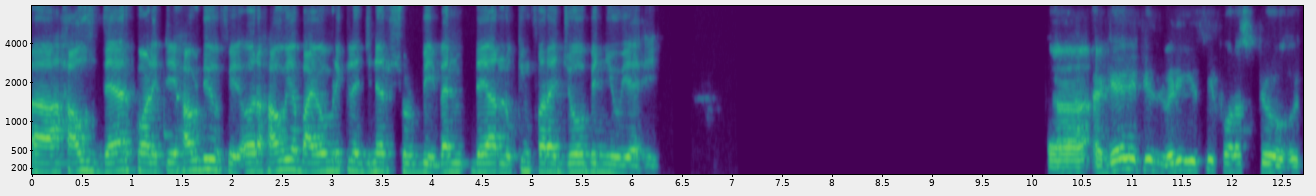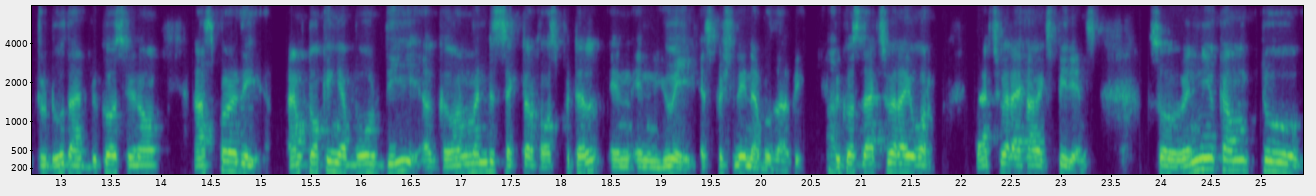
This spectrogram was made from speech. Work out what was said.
uh, how's their quality, how do you feel, or how a biomedical engineer should be when they are looking for a job in UAE? Uh, again, it is very easy for us to to do that because you know, as per the I'm talking about the uh, government sector hospital in in UAE, especially in Abu Dhabi, Okay. because that's where I work. That's where I have experience. So when you come to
